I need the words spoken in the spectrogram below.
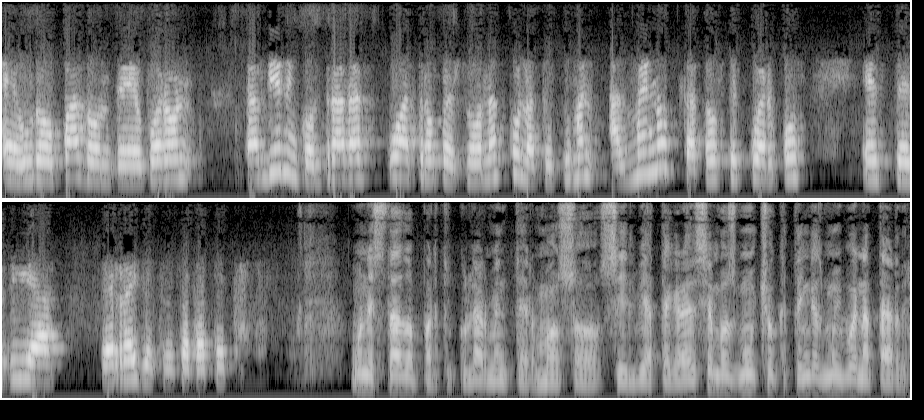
Europa donde fueron también encontradas cuatro personas con las que suman al menos 14 cuerpos este día de Reyes en Zacatecas. un estado particularmente hermoso. Silvia, te agradecemos mucho, que tengas muy buena tarde.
